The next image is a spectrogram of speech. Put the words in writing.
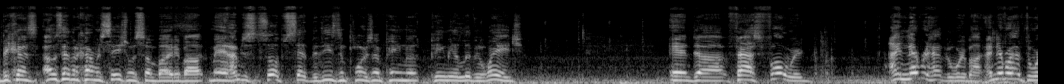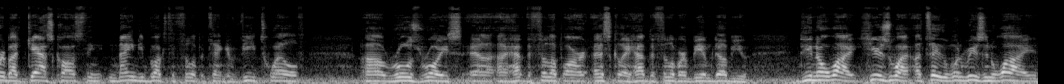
Because I was having a conversation with somebody about, man, I'm just so upset that these employers aren't paying me, paying me a living wage. And uh, fast forward, I never have to worry about. I never have to worry about gas costing 90 bucks to fill up a tank of V12 uh, Rolls Royce. Uh, I have to fill up our Escalade. Have to fill up our BMW. Do you know why? Here's why. I'll tell you the one reason why.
